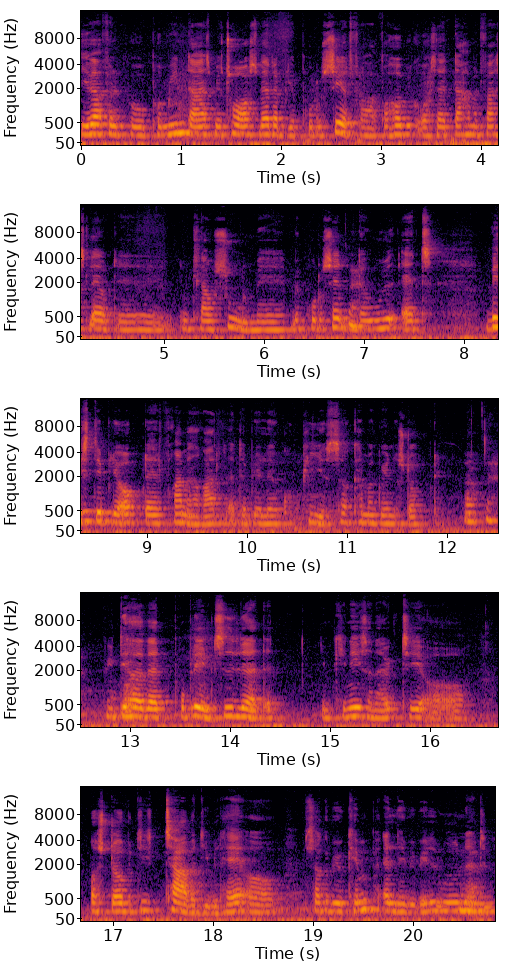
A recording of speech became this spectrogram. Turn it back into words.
i hvert fald på, på mine dice, men jeg tror også, hvad der bliver produceret fra, fra Hobbygårds, at der har man faktisk lavet øh, en klausul med, med producenten Ja. derude, at hvis det bliver opdaget fremadrettet, at der bliver lavet kopier, så kan man gå ind og stoppe det. Ja. Fordi det havde været et problem tidligere, at, at jamen, kineserne er jo ikke til at, at stoppe. De tager, hvad de vil have, og så kan vi jo kæmpe alt det, vi vil, uden, at, Mm.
